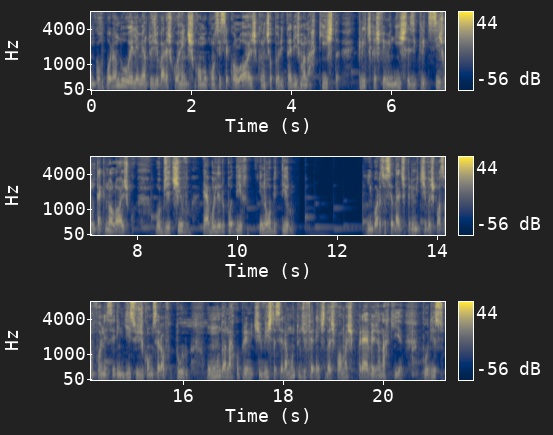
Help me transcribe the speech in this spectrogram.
Incorporando elementos de várias correntes como consciência ecológica, anti-autoritarismo anarquista, críticas feministas e criticismo tecnológico, o objetivo é abolir o poder e não obtê-lo. Embora sociedades primitivas possam fornecer indícios de como será o futuro, o mundo anarco-primitivista será muito diferente das formas prévias de anarquia. Por isso,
